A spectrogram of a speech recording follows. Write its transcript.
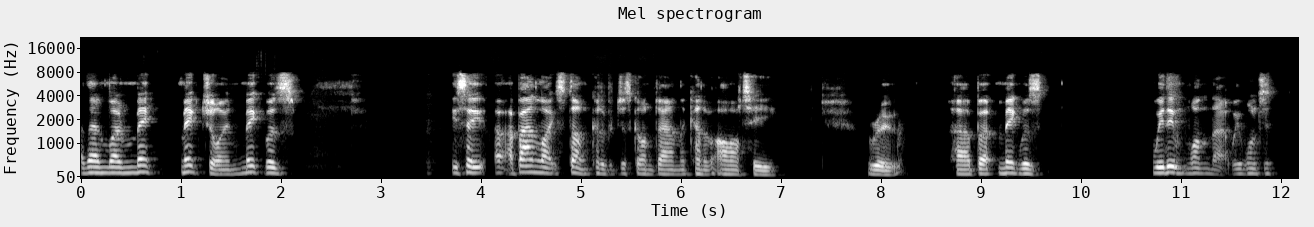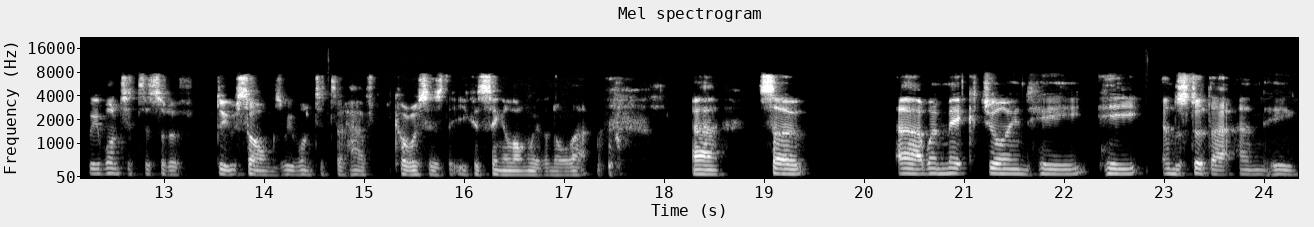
And then when Mick Mick joined, Mick was you see a band like Stump could have just gone down the kind of arty route, uh, but Mick was we didn't want that. We wanted we wanted to sort of do songs. We wanted to have choruses that you could sing along with and all that. Uh, so uh, when Mick joined, he he understood that, and he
